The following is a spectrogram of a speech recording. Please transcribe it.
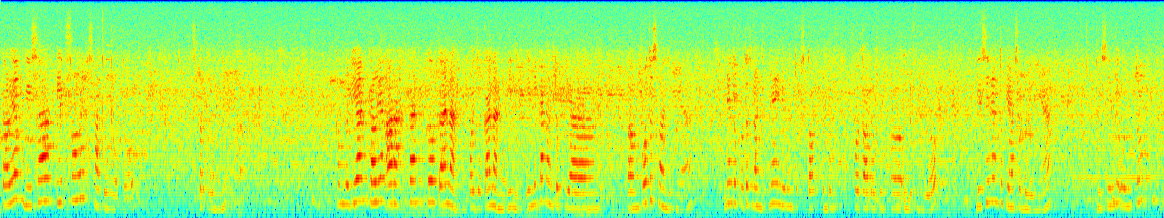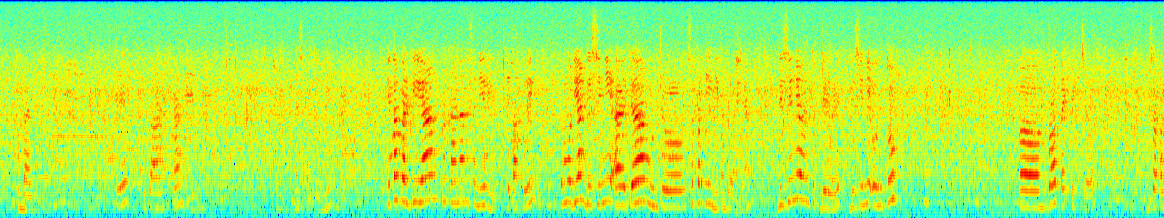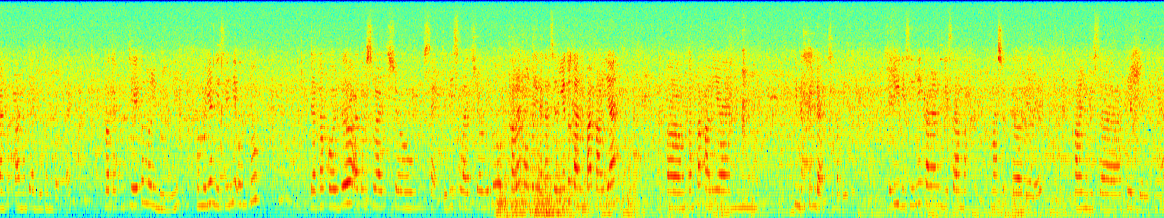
Kalian bisa klik salah satu foto seperti ini kemudian kalian arahkan ke kanan pojok kanan ini. Ini kan untuk yang um, foto selanjutnya. Ini untuk foto selanjutnya ini untuk stop untuk foto atau uh, untuk video. Di sini untuk yang sebelumnya. Di sini untuk kembali. Oke kita arahkan. Ini contohnya seperti ini. Kita pergi yang ke kanan sendiri. Kita klik kemudian di sini ada muncul seperti ini tampilannya. Di sini untuk delete di sini untuk um, protect picture. Bisa kalian tekan nanti ada tulisan protect. Protect picture itu melindungi. Kemudian di sini untuk data kode atau slideshow set. Jadi slideshow itu kalian mau melihat hasilnya itu tanpa kalian um, tanpa kalian pindah-pindah seperti itu jadi di sini kalian bisa ma masuk ke delete. Kalian bisa klik delete nya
